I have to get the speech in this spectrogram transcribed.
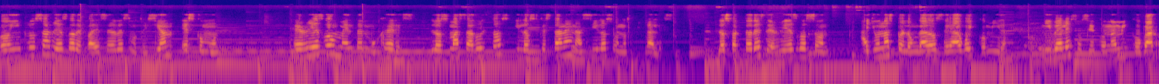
o incluso el riesgo de padecer desnutrición es común. El riesgo aumenta en mujeres, los más adultos y los que están en asilos o en hospitales. Los factores de riesgo son ayunos prolongados de agua y comida, niveles socioeconómico bajo,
